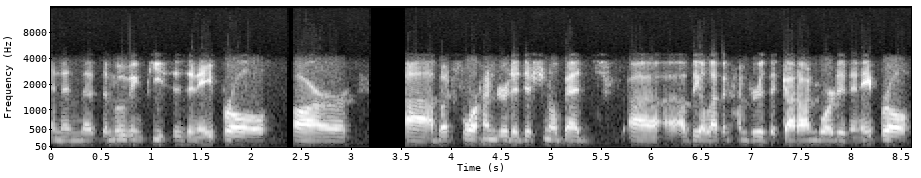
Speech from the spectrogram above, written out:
and then the, moving pieces in April are about 400 additional beds of the 1,100 that got onboarded in April,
